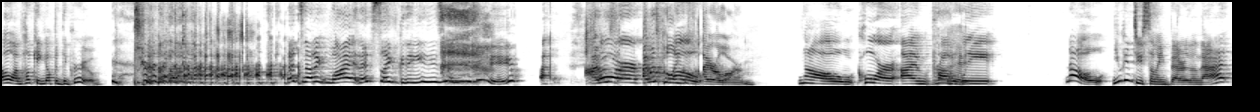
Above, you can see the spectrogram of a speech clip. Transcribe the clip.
oh, I'm hooking up with the groom. That's not a why. That's like the easiest thing to do. I was or- I was pulling oh. the fire alarm. No, core. I'm probably. No, you can do something better than that.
